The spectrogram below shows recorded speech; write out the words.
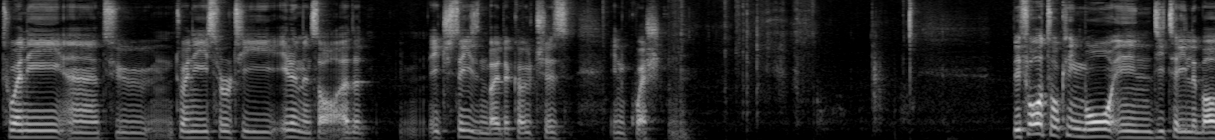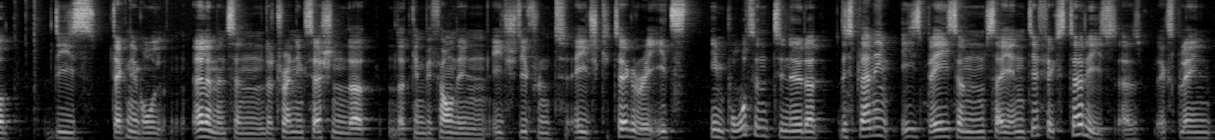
20 uh, to 20, 30 elements are added each season by the coaches in question. Before talking more in detail about these technical elements and the training session that, that can be found in each different age category, it's important to know that this planning is based on scientific studies, as explained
